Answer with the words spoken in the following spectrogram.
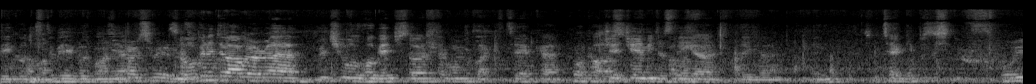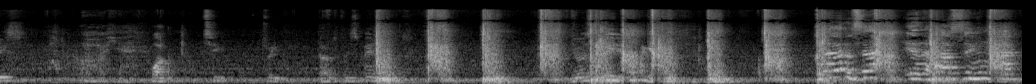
Be a good one. to be a good one, yeah. So we're going to do our uh, ritual huggage. So if everyone would like to take, uh, Go on, Jamie does the uh, the uh, thing. So take your position. Boys. Oh yeah. One, two, three. Don't do spin. Yours speed it up again. Let us out in the house tonight.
